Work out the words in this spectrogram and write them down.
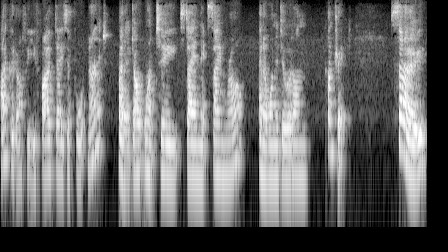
I could offer you five days a fortnight, but I don't want to stay in that same role and I want to do it on contract. So,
